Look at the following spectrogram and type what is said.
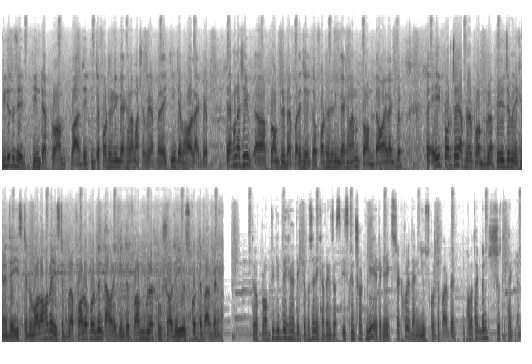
ভিডিওতে যে তিনটা প্রম্পট বা যে তিনটা ফটো এডিটিং দেখালাম, আশা করি আপনাদের এই তিনটা ভালো লাগবে। তো এখন আসি প্রম্পটের ব্যাপারে, যেহেতু ফটো এডিটিং দেখালাম প্রম্পট দেওয়াই লাগবে। তো এই পর্যায়ে আপনার প্রম্পটগুলো পেয়ে যাবেন, এখানে যে স্টেপে বলা হবে স্টেপগুলো ফলো করবেন, তাহলে কিন্তু প্রম্পটগুলো খুব সহজে ইউজ করতে পারবেন। তো প্রম্পটটি কিন্তু এখানে দেখতে পাচ্ছেন, এখান থেকে জাস্ট স্ক্রিনশট নিয়ে এটাকে এক্সট্রাক্ট করে দেন ইউজ করতে পারবেন। ভালো থাকবেন, সুস্থ থাকবেন।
